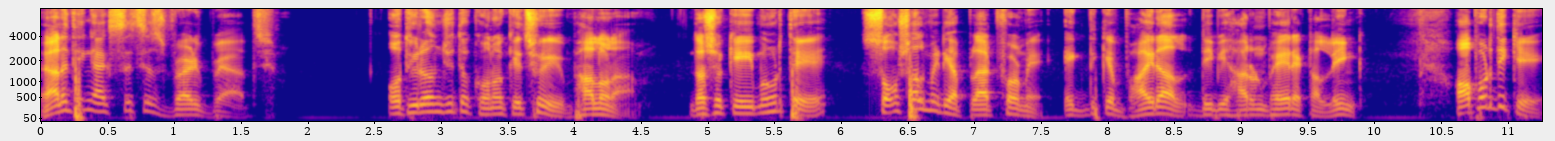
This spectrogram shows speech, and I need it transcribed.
Anything excess is very bad অতিরঞ্জিত কোনো কিছুই ভালো না। দর্শক, এই মুহূর্তে সোশ্যাল মিডিয়া প্ল্যাটফর্মে একদিকে ভাইরাল ডিবি হারুন ভাইয়ের একটা লিঙ্ক অপরদিকে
